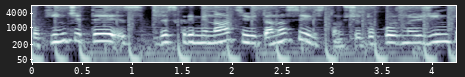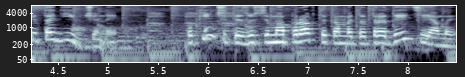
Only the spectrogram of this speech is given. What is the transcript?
Покінчити з дискримінацією та насильством щодо кожної жінки та дівчини. Покінчити з усіма практиками та традиціями,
